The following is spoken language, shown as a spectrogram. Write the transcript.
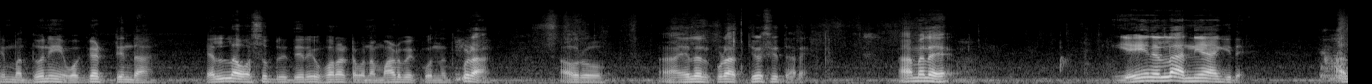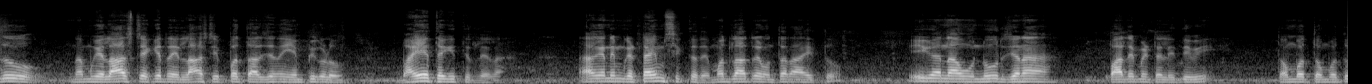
ನಿಮ್ಮ ಧ್ವನಿ ಒಗ್ಗಟ್ಟಿಂದ ಎಲ್ಲ ಹೊಸಬ್ರಿದ್ದೀರಿ ಹೋರಾಟವನ್ನು ಮಾಡಬೇಕು ಅನ್ನೋದು ಕೂಡ ಅವರು ಎಲ್ಲರೂ ಕೂಡ ತಿಳಿಸಿದ್ದಾರೆ. ಆಮೇಲೆ ಏನೆಲ್ಲ ಅನ್ಯಾಯ ಆಗಿದೆ, ಅದು ನಮಗೆ ಲಾಸ್ಟ್, ಯಾಕೆಂದರೆ ಲಾಸ್ಟ್ ಇಪ್ಪತ್ತಾರು ಜನ ಎಂ ಪಿಗಳು ಭಯ ತೆಗಿತಿರ್ಲಿಲ್ಲ. ಆಗ ನಿಮಗೆ ಟೈಮ್ ಸಿಗ್ತದೆ. ಮೊದಲಾದರೆ ಒಂಥರ ಆಯಿತು. ಈಗ ನಾವು ನೂರು ಜನ ಪಾರ್ಲಿಮೆಂಟಲ್ಲಿ ಇದ್ದೀವಿ. ತೊಂಬತ್ತೊಂಬತ್ತು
